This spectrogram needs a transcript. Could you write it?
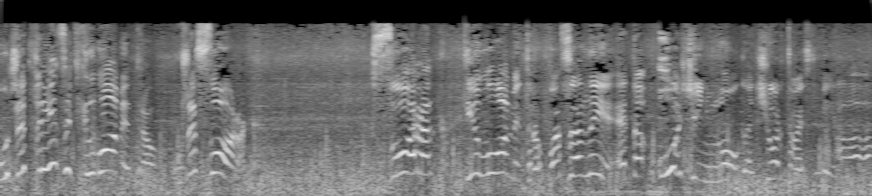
Уже 30 километров, уже 40. 40 километров, пацаны! Это очень много, черт возьми. А.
